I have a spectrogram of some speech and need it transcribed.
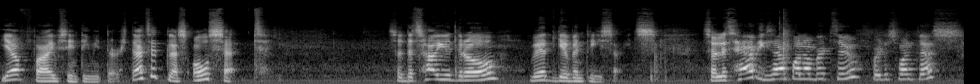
Yep, 5 centimeters. That's it class, all set. So that's how you draw with given three sides. So let's have example number 2 for this one class.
